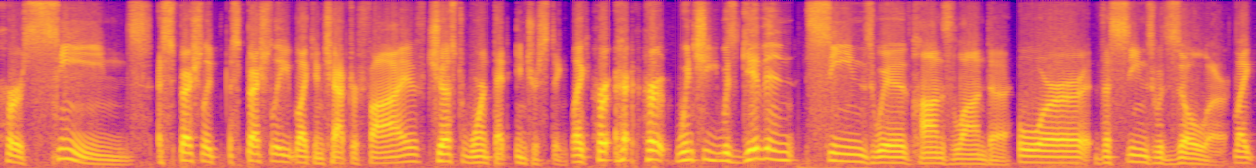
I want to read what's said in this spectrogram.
her scenes, especially especially like in chapter five, just weren't that interesting. Like her her, her when she was given scenes with Hans Landa or the scenes with Zola, like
